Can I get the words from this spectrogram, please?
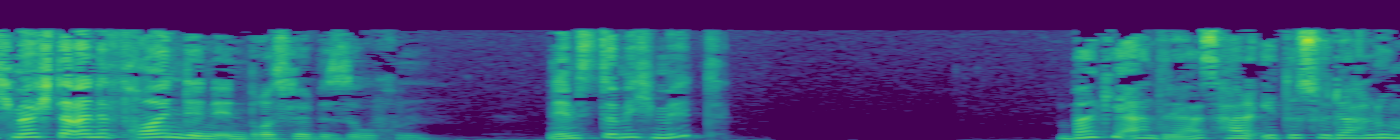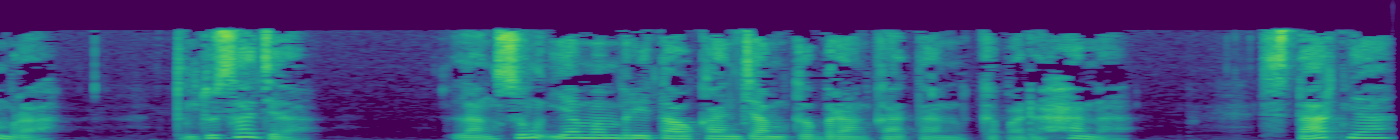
Ich möchte eine Freundin in Brüssel besuchen. Nimmst du mich mit? Bagi Andreas hal itu sudah lumrah. Tentu saja. Langsung ia memberitahukan jam keberangkatan kepada Hana. Startnya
